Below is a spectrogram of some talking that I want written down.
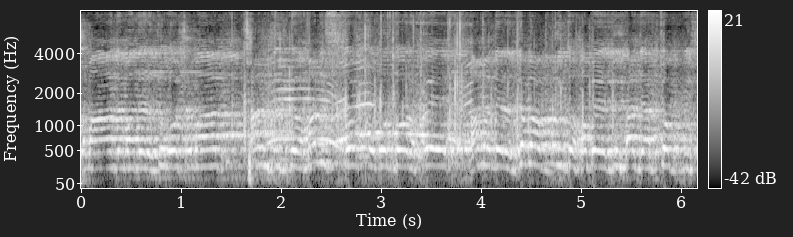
সমাজ, আমাদের যুব সমাজ আমাদের জবাব দিতে হবে দুই হাজার চব্বিশ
